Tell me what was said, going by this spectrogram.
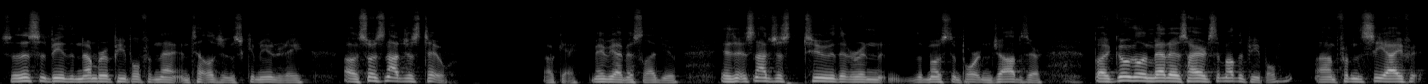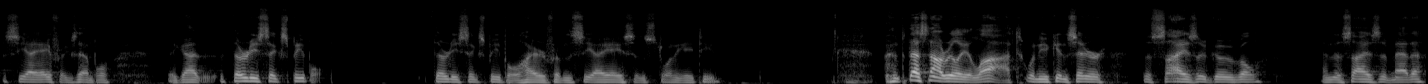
So this would be the number of people from that intelligence community. Oh, so it's not just two. Okay, maybe I misled you. It's not just two that are in the most important jobs there. But Google and Meta has hired some other people. Um, from the CIA, CIA, for example, they got 36 people. 36 people hired from the CIA since 2018. But that's not really a lot when you consider the size of Google and the size of Meta,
